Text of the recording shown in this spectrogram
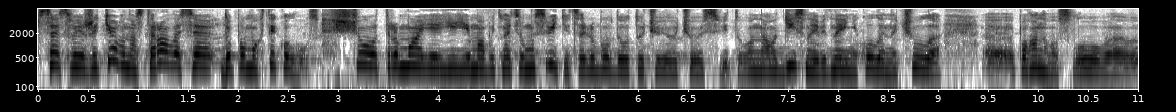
Все своє життя вона старалася допомогти колгоспу. Що тримає її, мабуть, на цьому світі, це любов до оточуючого світу. Вона от, дійсно я від неї ніколи не чула е, поганого слова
